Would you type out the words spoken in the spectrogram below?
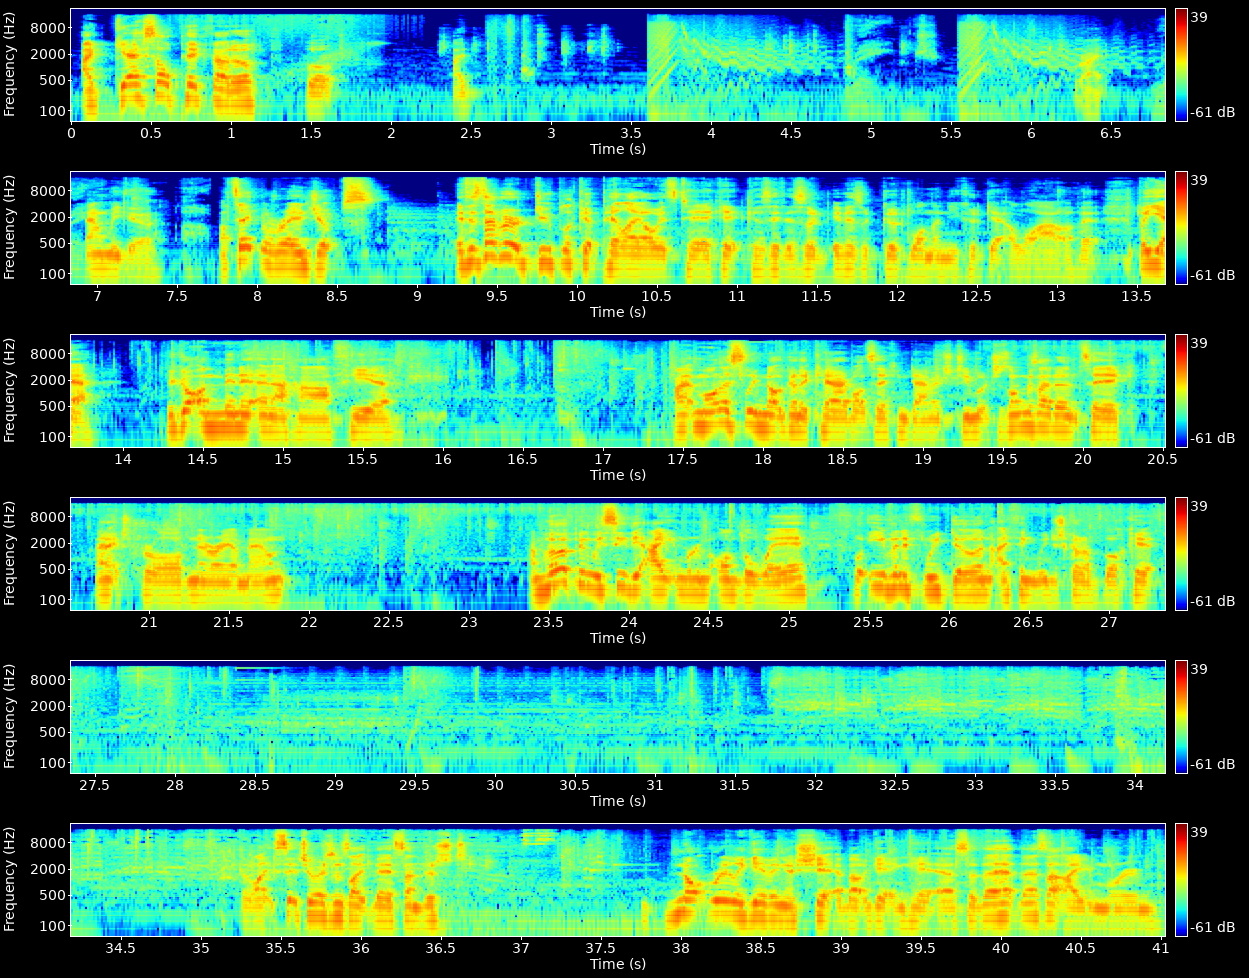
I guess I'll pick that up, but I... Right, down we go. I'll take the range ups. If there's ever a duplicate pill, I always take it, because if it's a if it's a good one, then you could get a lot out of it. But yeah, we've got a minute and a half here. I'm honestly not going to care about taking damage too much, as long as I don't take an extraordinary amount. I'm hoping we see the item room on the way, but even if we don't, I think we just got to book it. But like situations like this, I'm just not really giving a shit about getting hit. So there, there's that item room.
